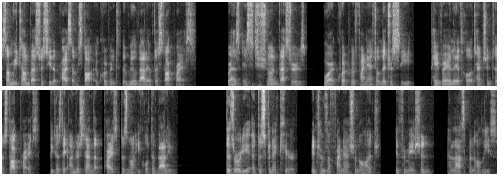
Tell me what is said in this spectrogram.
Some retail investors see the price of a stock equivalent to the real value of the stock price, whereas institutional investors who are equipped with financial literacy pay very little attention to the stock price because they understand that price does not equal to value. There's already a disconnect here in terms of financial knowledge, information, and last but not least,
